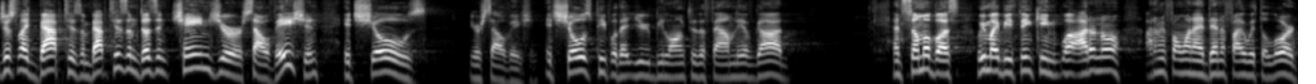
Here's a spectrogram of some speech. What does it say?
Just like baptism, baptism doesn't change your salvation, it shows your salvation. It shows people that you belong to the family of God. And some of us, we might be thinking, well, I don't know, I don't know if I want to identify with the Lord.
